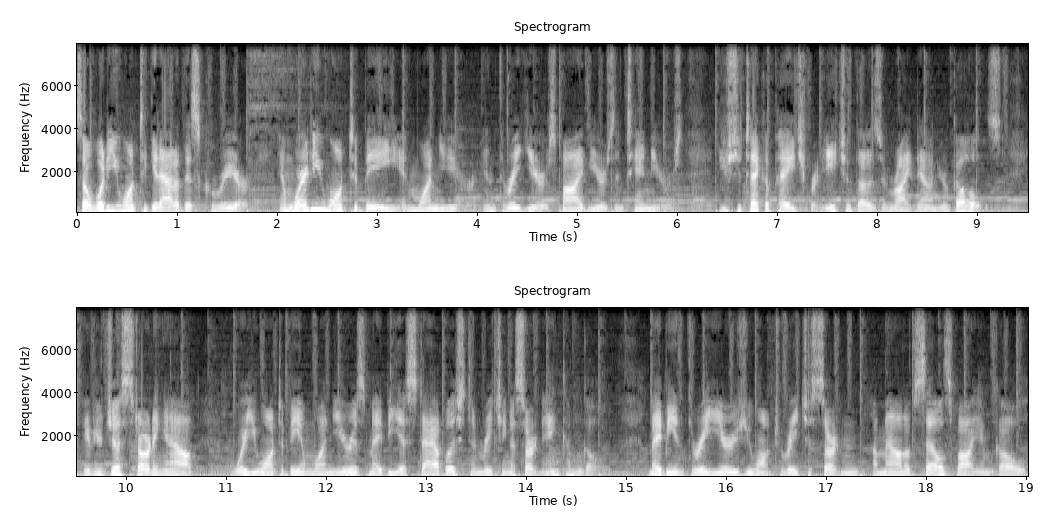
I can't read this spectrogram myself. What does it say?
So, what do you want to get out of this career? And where do you want to be in one year, in three years, five years, and ten years? You should take a page for each of those and write down your goals. If you're just starting out, where you want to be in one year is maybe established and reaching a certain income goal. Maybe in three years you want to reach a certain amount of sales volume goal.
